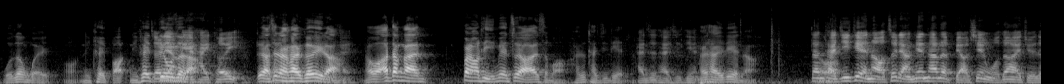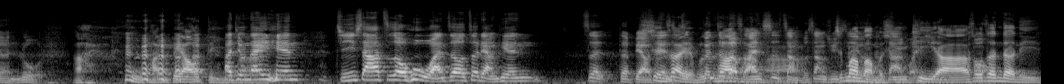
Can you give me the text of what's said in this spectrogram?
我认为哦，你可以把你可以丢着这两年啦。还可以。对啊，这两个还可以啦哎，好吧？啊，当然半导体里面最好还是什么？还是台积电，还是台积电还。是台积电啊。但台积电哦，这两天它的表现我都还觉得很弱了。哎呀，护盘标的嘛，它就那一天急杀之后护完之后，这两天这的表现现在也不是跟这它涨啊个盘势涨不上去是有很慢慢我们大关系 key 啊。哦。说真的，你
